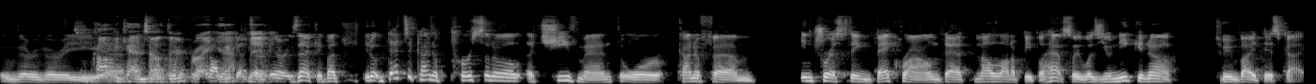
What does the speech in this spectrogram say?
very very some copycats uh, out there, right? Copycats yeah, out there, exactly. But you know, that's a kind of personal achievement or kind of um, interesting background that not a lot of people have. So it was unique enough to invite this guy.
